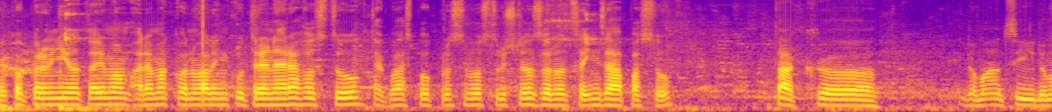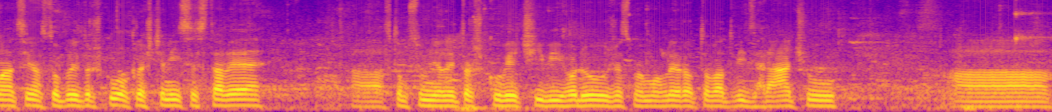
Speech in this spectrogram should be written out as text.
Jako prvního tady mám Adama Konvalinku, trenéra hostů, tak vás poprosím o stručné zhodnocení zápasu. Tak eh, domácí, domácí nastoupili trošku v okleštěné sestavě a v tom jsme měli trošku větší výhodu, že jsme mohli rotovat víc hráčů a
